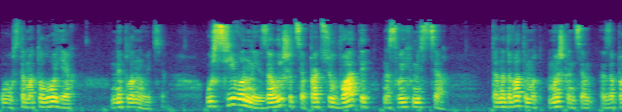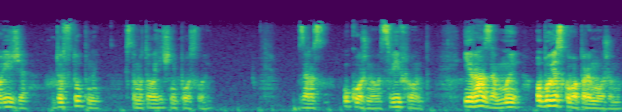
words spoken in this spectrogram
у стоматологіях не планується. Усі вони залишаться працювати на своїх місцях та надаватимуть мешканцям Запоріжжя доступні стоматологічні послуги. Зараз у кожного свій фронт. І разом ми обов'язково переможемо,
